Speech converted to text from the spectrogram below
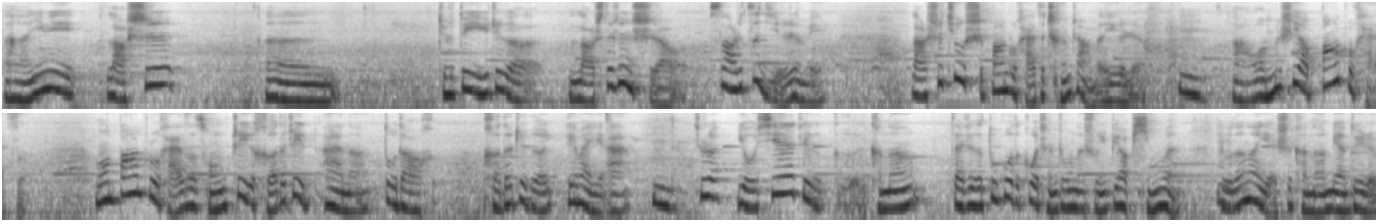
嗯、因为老师，嗯、就是对于这个老师的认识啊，司老师自己认为，老师就是帮助孩子成长的一个人。嗯，啊，我们是要帮助孩子，我们帮助孩子从这河的这岸呢渡到河河的这个另外一岸。嗯，就是有些这个呃可能在这个渡过的过程中呢，属于比较平稳，有的呢也是可能面对着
